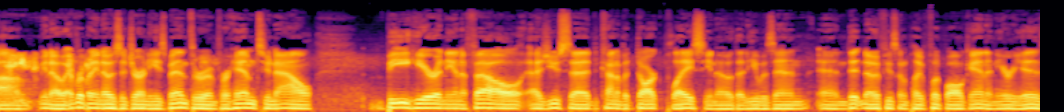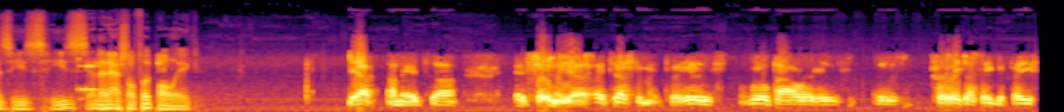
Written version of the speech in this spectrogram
um, you know, everybody knows the journey he's been through, and for him to now be here in the NFL, as you said, kind of a dark place, you know, that he was in, and didn't know if he was going to play football again, and here he is. He's he's in the National Football League. Yeah, I mean, it's uh, it's certainly a, a testament to his willpower, his his courage, I think, to face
